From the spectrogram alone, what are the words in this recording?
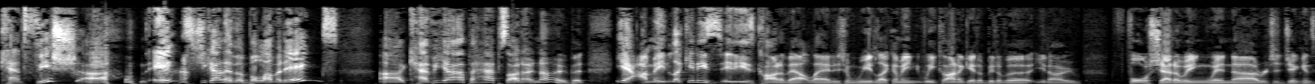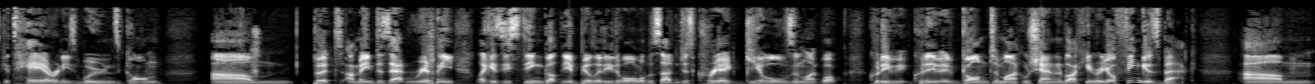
catfish, um, eggs. She can't have her beloved eggs. Uh, caviar, perhaps. I don't know, but yeah, I mean, like it is, it is kind of outlandish and weird. Like, I mean, we kind of get a bit of a, you know, foreshadowing when uh, Richard Jenkins gets hair and his wounds gone. Um, but I mean, does that really like has this thing got the ability to all of a sudden just create gills and like what could he could have gone to Michael Shannon like, here are your fingers back? Um,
